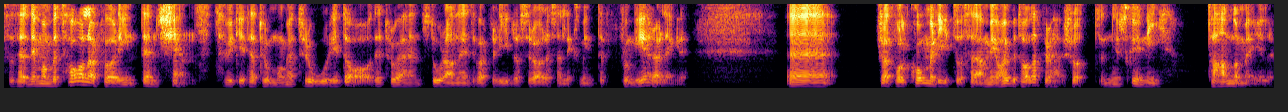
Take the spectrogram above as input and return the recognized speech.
så att säga, det man betalar för är inte en tjänst, vilket jag tror många tror idag. Det tror jag är en stor anledning till varför idrottsrörelsen liksom inte fungerar längre. Eh, för att folk kommer dit och säger men jag har ju betalat för det här så att nu ska ju ni ta hand om mig eller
